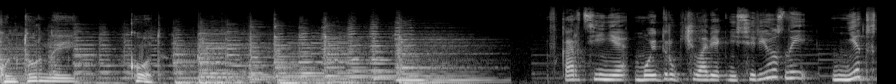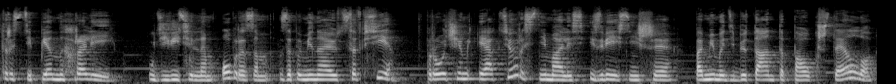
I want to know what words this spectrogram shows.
Культурный код. В картине «Мой друг человек несерьезный» нет второстепенных ролей. Удивительным образом запоминаются все. Впрочем, и актеры снимались известнейшие. Помимо дебютанта Паукштелло,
